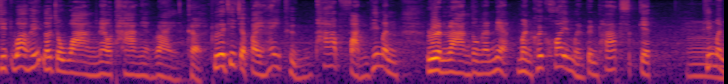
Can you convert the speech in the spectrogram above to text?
คิดว่าเฮ้ยเราจะวางแนวทางอย่างไรครับเพื่อที่จะไปให้ถึงภาพฝันที่มันเรือนรางตรงนั้นเนี่ยมันค่อยๆ เหมือนเป็นภาพสเก็ต ที่มัน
